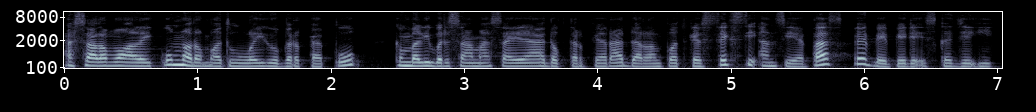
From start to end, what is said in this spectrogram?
Assalamualaikum warahmatullahi wabarakatuh. Kembali bersama saya Dr. Vera dalam podcast Seksi Ansietas PBPD SKJI.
